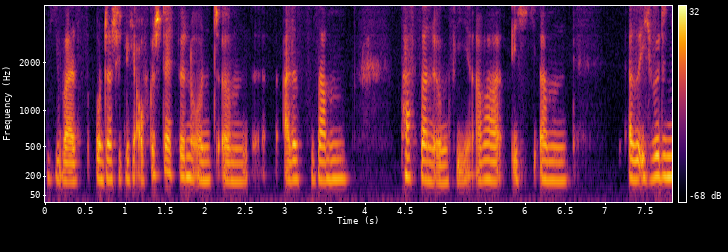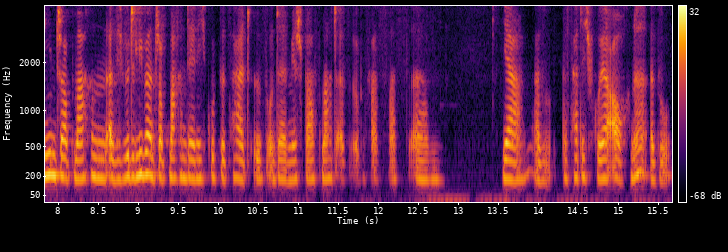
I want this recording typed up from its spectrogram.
jeweils unterschiedlich aufgestellt bin und ähm, alles zusammen passt dann irgendwie. Aber ich, ähm, also ich würde nie einen Job machen, also ich würde lieber einen Job machen, der nicht gut bezahlt ist und der mir Spaß macht, als irgendwas, was, ähm, ja, also das hatte ich früher auch, ne? Also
